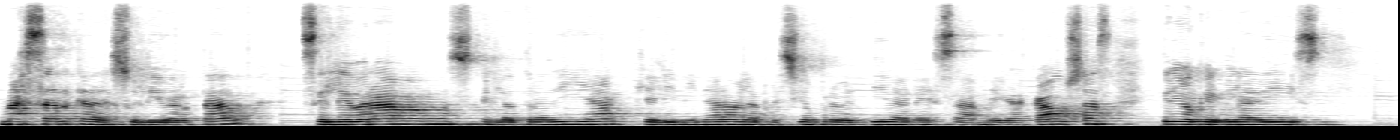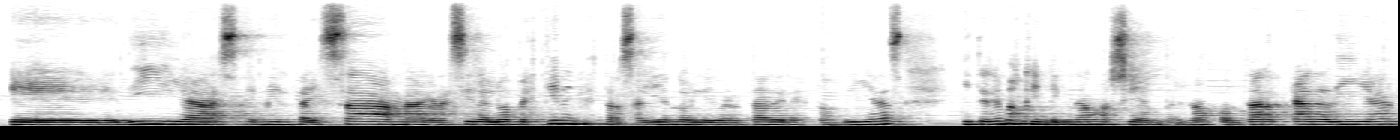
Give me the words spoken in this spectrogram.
más cerca de su libertad. Celebrábamos el otro día que eliminaron la presión preventiva en esas megacausas. Creo que Gladys eh, Díaz, Emil Taizama, Graciela López tienen que estar saliendo en libertad en estos días y tenemos que indignarnos siempre, ¿no? Contar cada día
